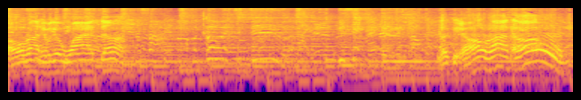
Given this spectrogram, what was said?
All right, here we go, Wyatt Duyn. Okay, all right, oh!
